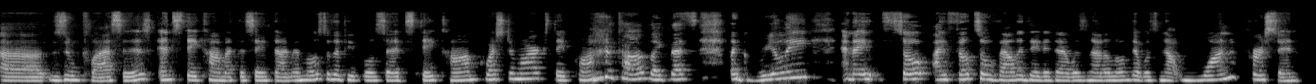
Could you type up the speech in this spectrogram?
uh, Zoom classes and stay calm at the same time. And most of the people said, stay calm, question mark, stay calm, calm. Like that's like really. And I, so I felt so validated that I was not alone. There was not one person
